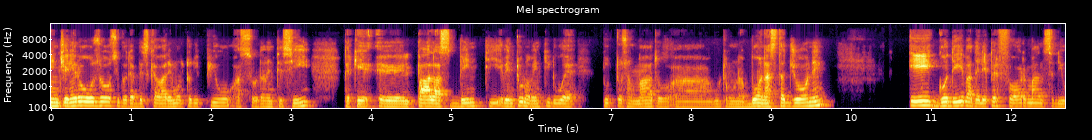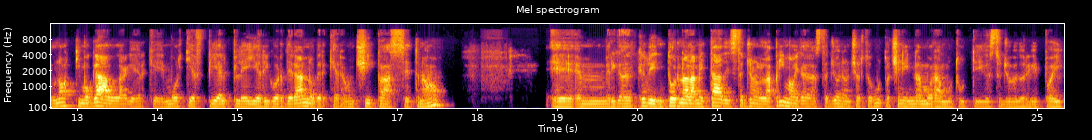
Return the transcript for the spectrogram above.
ingeneroso, si potrebbe scavare molto di più? Assolutamente sì, perché eh, il Palace 21-22 tutto sommato ha avuto una buona stagione e godeva delle performance di un ottimo Gallagher che molti FPL player ricorderanno perché era un cheap asset, no? Ehm, credo intorno alla metà di stagione, alla prima metà della stagione, a un certo punto ce ne innamorammo tutti di questo giocatore che poi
